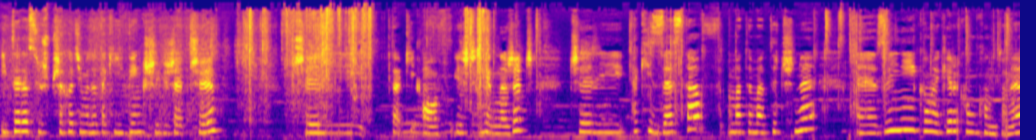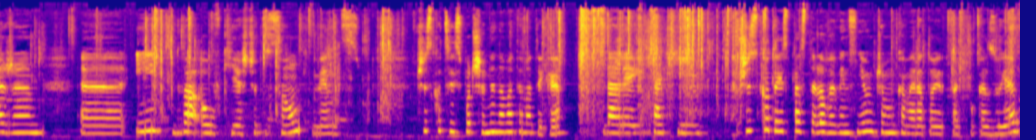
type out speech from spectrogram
I teraz już przechodzimy do takich większych rzeczy, czyli taki, o, jeszcze jedna rzecz, czyli taki zestaw matematyczny e, z linijką, ekierką, kontonerzem e, i dwa ołówki jeszcze tu są, więc wszystko, co jest potrzebne na matematykę. Dalej taki, wszystko to jest pastelowe, więc nie wiem, czemu kamera to tak pokazuje.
